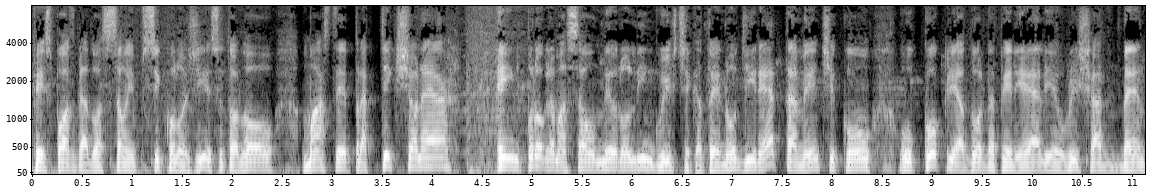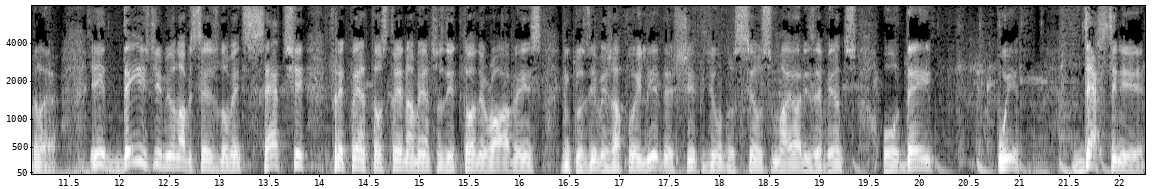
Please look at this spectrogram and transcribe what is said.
Fez pós-graduação em psicologia e se tornou Master Practitioner em Programação Neurolinguística. Treinou diretamente com o co-criador da PNL, o Richard Bandler. E desde 1997 frequenta os treinamentos de Tony Robbins, inclusive já foi leadership de um dos seus maiores eventos, o Day with Destiny.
